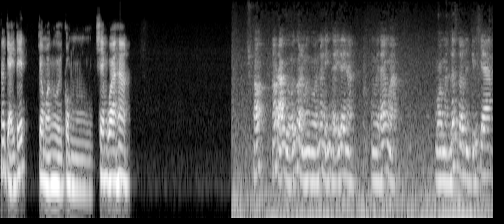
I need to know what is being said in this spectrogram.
Nó chạy tiếp cho mọi người cùng xem qua ha. Đó, nó đã gửi rồi mọi người, nó hiển thị đây nè. Mọi người thấy không ạ? à? Rồi mình lướt lên mình kiểm tra.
